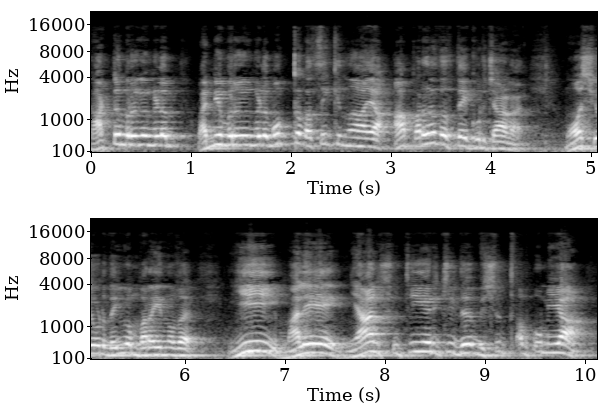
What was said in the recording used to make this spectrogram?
കാട്ടുമൃഗങ്ങളും വന്യമൃഗങ്ങളും ഒക്കെ വസിക്കുന്നതായ ആ പർവതത്തെക്കുറിച്ചാണ് മോശയോട് ദൈവം പറയുന്നത്. ഈ മലയെ ഞാൻ ശുദ്ധീകരിച്ചു ഇത് വിശുദ്ധ ഭൂമിയാ.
